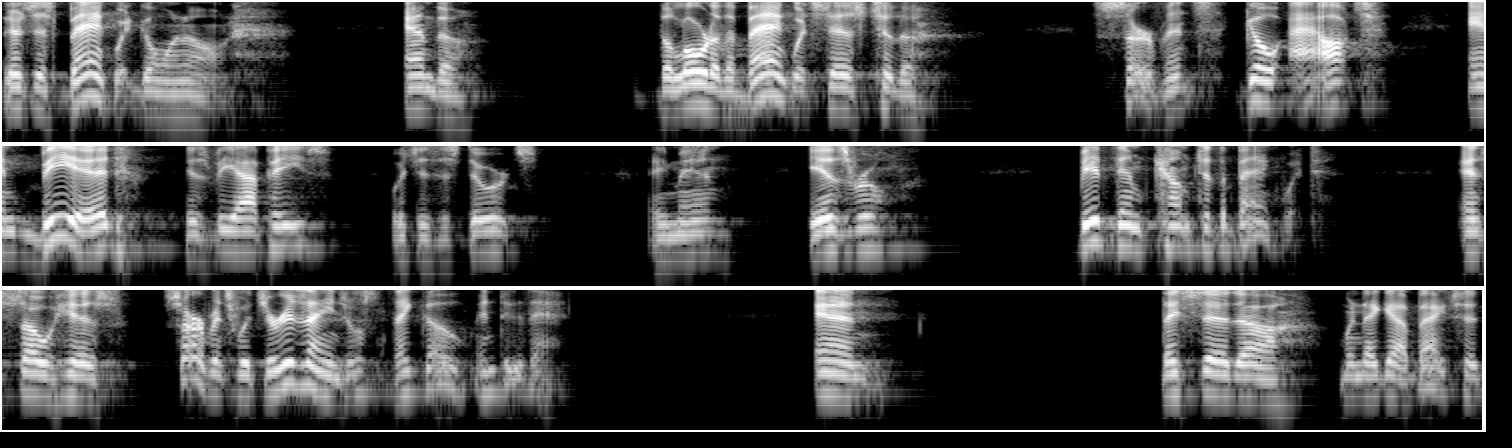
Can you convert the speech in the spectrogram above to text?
There's this banquet going on, and the, the Lord of the banquet says to the servants, Go out and bid his VIPs, which is the stewards, amen, Israel, bid them come to the banquet. And so his servants, which are his angels, they go and do that. And they said, uh, when they got back, said,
